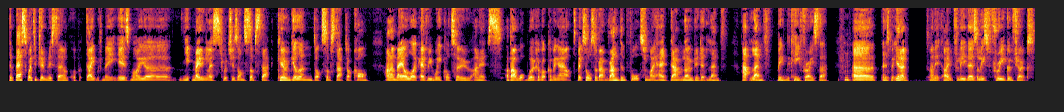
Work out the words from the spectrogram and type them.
the best way to generally stay on, up to date with me is my uh, mailing list, which is on Substack, kierongillen.substack.com and I mail like every week or two, and it's about what work I've got coming out, but it's also about random thoughts from my head downloaded at length, at length being the key phrase there. uh, and it's you know, and it, hopefully there's at least three good jokes.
